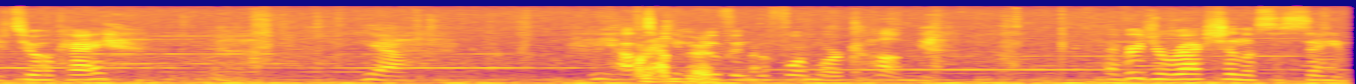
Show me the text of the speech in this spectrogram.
You two okay? Yeah. We have Grab to keep that. moving before more come. Every direction looks the same.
